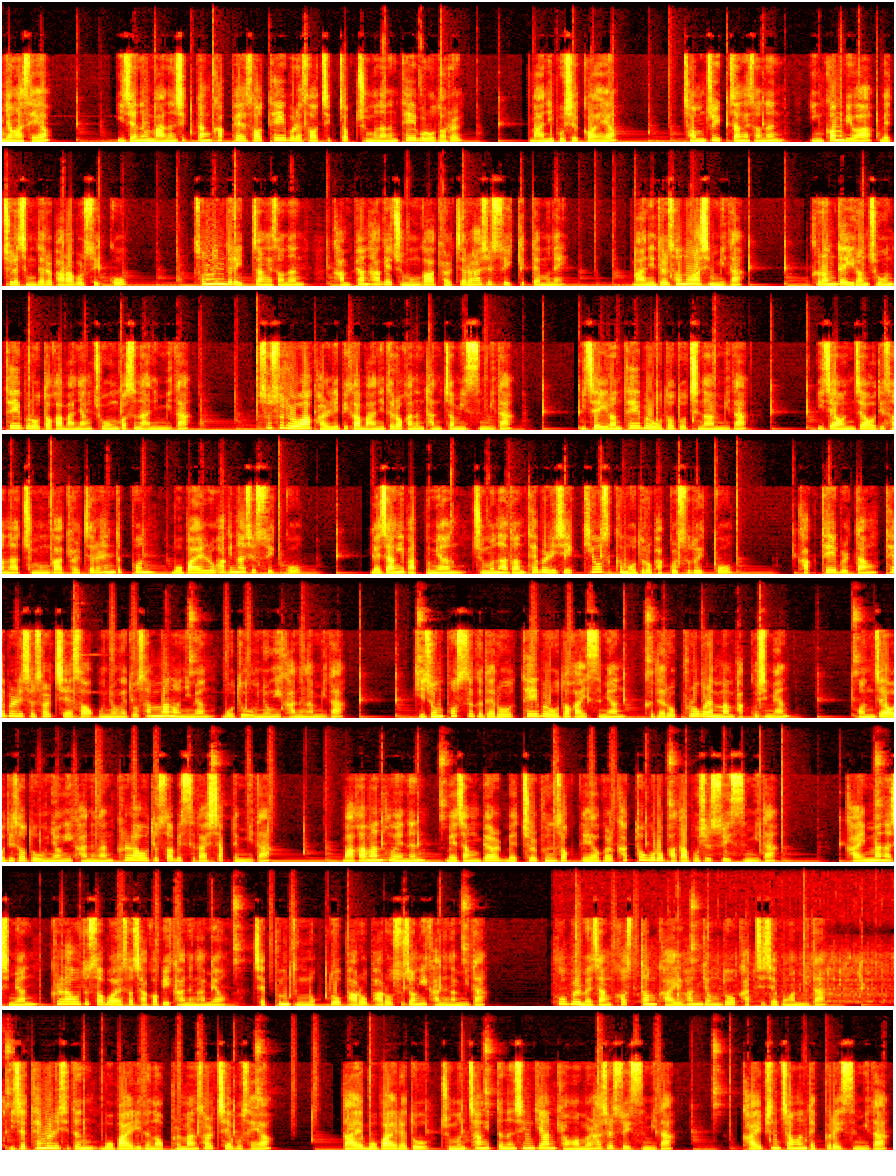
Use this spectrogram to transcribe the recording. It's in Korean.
안녕하세요. 이제는 많은 식당 카페에서 테이블에서 직접 주문하는 테이블 오더를 많이 보실 거예요. 점주 입장에서는 인건비와 매출의 증대를 바라볼 수 있고 손님들의 입장에서는 간편하게 주문과 결제를 하실 수 있기 때문에 많이들 선호하십니다. 그런데 이런 좋은 테이블 오더가 마냥 좋은 것은 아닙니다. 수수료와 관리비가 많이 들어가는 단점이 있습니다. 이제 이런 테이블 오더도 진화합니다. 이제 언제 어디서나 주문과 결제를 핸드폰, 모바일로 확인하실 수 있고 매장이 바쁘면 주문하던 태블릿이 키오스크 모드로 바꿀 수도 있고 각 테이블당 태블릿을 설치해서 운용해도 3만원이면 모두 운용이 가능합니다. 기존 포스 그대로 테이블 오더가 있으면 그대로 프로그램만 바꾸시면 언제 어디서도 운영이 가능한 클라우드 서비스가 시작됩니다. 마감한 후에는 매장별 매출 분석 내역을 카톡으로 받아보실 수 있습니다. 가입만 하시면 클라우드 서버에서 작업이 가능하며 제품 등록도 바로바로 수정이 가능합니다. 후불 매장 커스텀 가입 환경도 같이 제공합니다. 이제 태블릿이든 모바일이든 어플만 설치해보세요. 나의 모바일에도 주문창이 뜨는 신기한 경험을 하실 수 있습니다. 가입 신청은 댓글에 있습니다.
